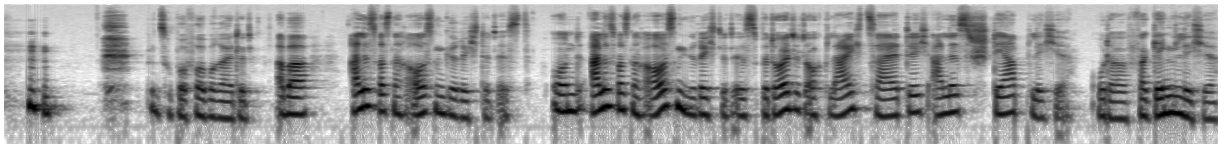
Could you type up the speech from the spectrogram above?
Bin super vorbereitet. Aber alles, was nach außen gerichtet ist. Und alles, was nach außen gerichtet ist, bedeutet auch gleichzeitig alles Sterbliche oder Vergängliche.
